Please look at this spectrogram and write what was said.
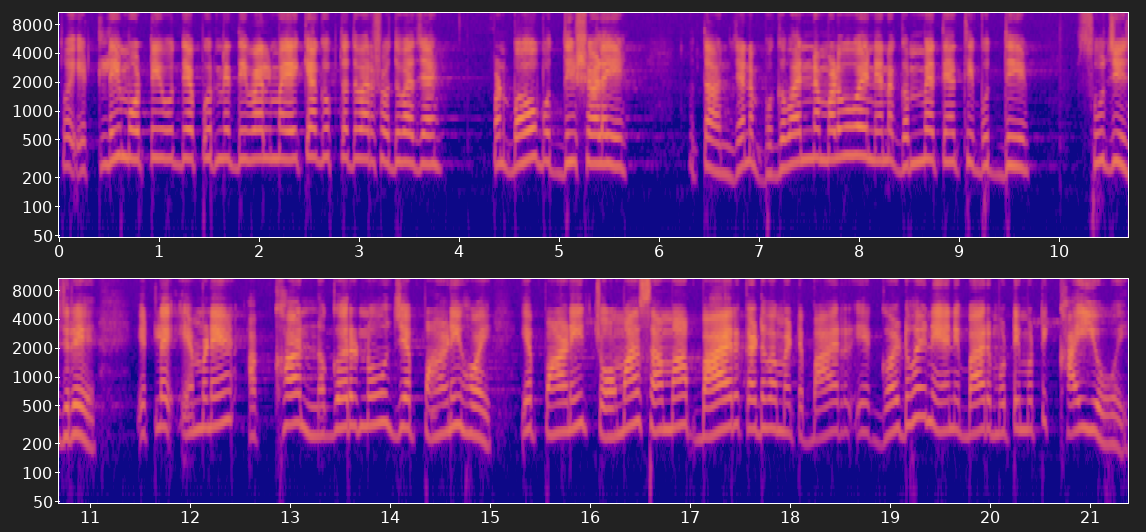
તો એટલી મોટી ઉદયપુરની દિવાલમાં એ ક્યાં ગુપ્ત દ્વાર શોધવા જાય? પણ બહુ બુદ્ધિશાળી હતા. જેને ભગવાનને મળવું હોય ને એને ગમે ત્યાંથી બુદ્ધિ સૂજી જ રહે એટલે એમણે આખા નગરનું જે પાણી હોય, એ પાણી ચોમાસામાં બહાર કાઢવા માટે, બહાર એ ગઢ હોય ને, એની બહાર મોટી મોટી ખાઈઓ હોય.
